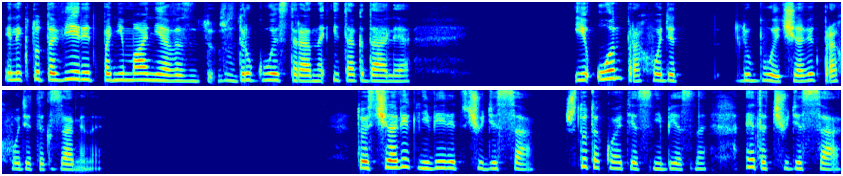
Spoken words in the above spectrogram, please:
или кто-то верит, понимание с другой стороны и так далее. И он проходит, любой человек проходит экзамены. То есть человек не верит в чудеса. Что такое Отец Небесный? Это чудеса,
